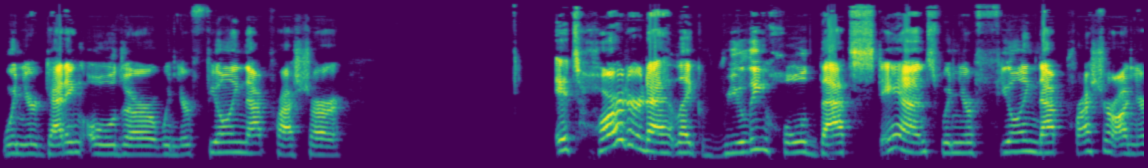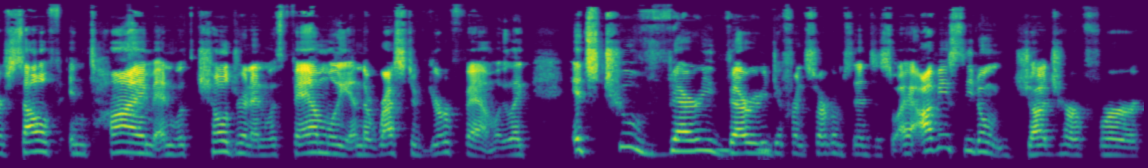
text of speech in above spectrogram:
when you're getting older, when you're feeling that pressure it's harder to like really hold that stance when you're feeling that pressure on yourself in time and with children and with family and the rest of your family. Like it's two very, very mm-hmm. different circumstances. So I obviously don't judge her for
